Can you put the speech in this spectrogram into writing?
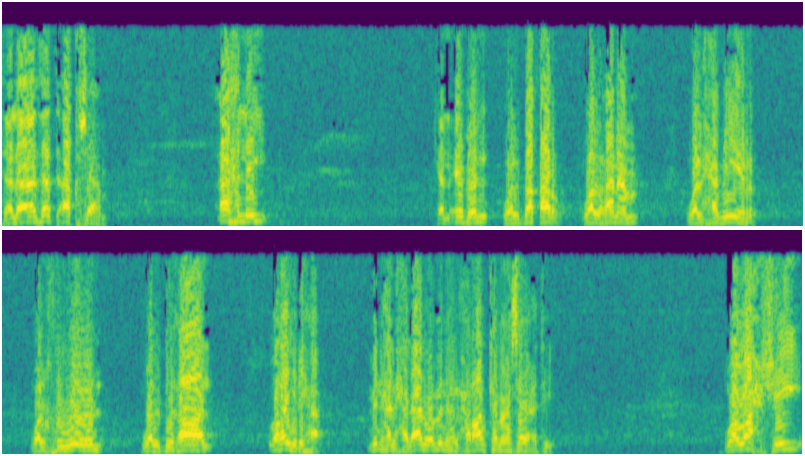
ثلاثة أقسام. أهلي كالإبل والبقر والغنم والحمير والخيول والبغال وغيرها منها الحلال ومنها الحرام كما سيأتي. ووحشي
